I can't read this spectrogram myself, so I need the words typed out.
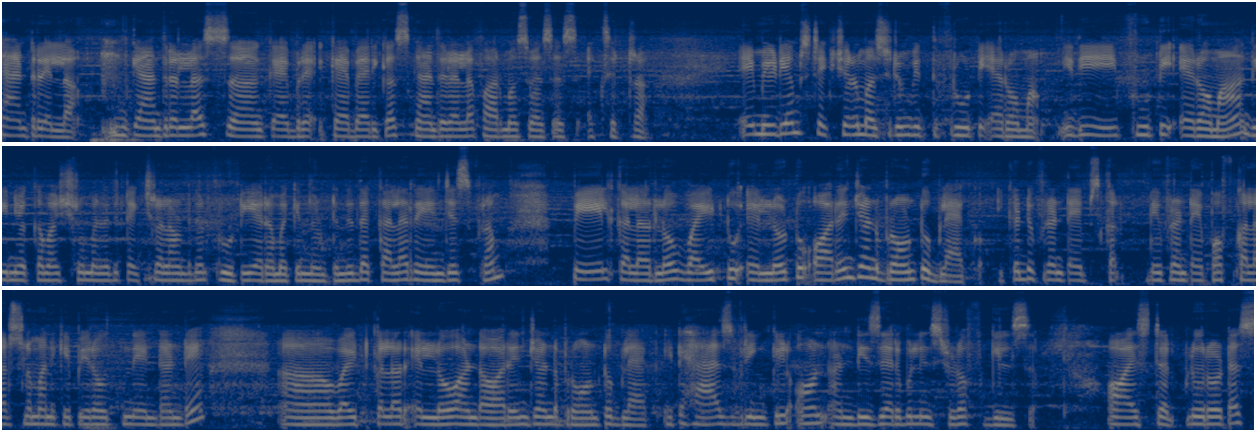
cantrella cantrellas cabre cabaricus cantrella formososus etcetera a medium structure mushroom with fruity aroma ఇది ఫ్రూటీ ఎరోమా దీని యొక్క మష్రూమ్ అనేది టెక్స్చర్ ఎలా ఉంటుంది ఫ్రూటీ ఎరోమా కింద ఉంటుంది. The colour ranges from pale కలర్లో white to yellow to orange and brown to black ఇక్కడ different types different type of కలర్స్లో మనకి పేరు అవుతుంది ఏంటంటే white colour yellow and orange and brown to black it has wrinkle on undesirable instead of gills oyster Pleurotus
